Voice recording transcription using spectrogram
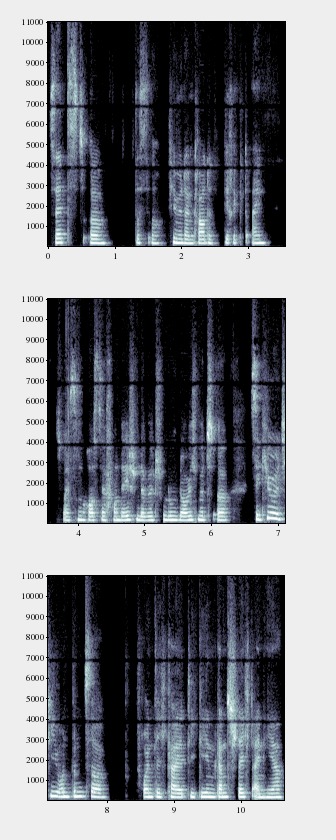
setzt. Äh, das äh, fiel mir dann gerade direkt ein das weißt du noch aus der Foundation-Level-Schulung, glaube ich, mit äh, Security und Benutzerfreundlichkeit, die gehen ganz schlecht einher.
